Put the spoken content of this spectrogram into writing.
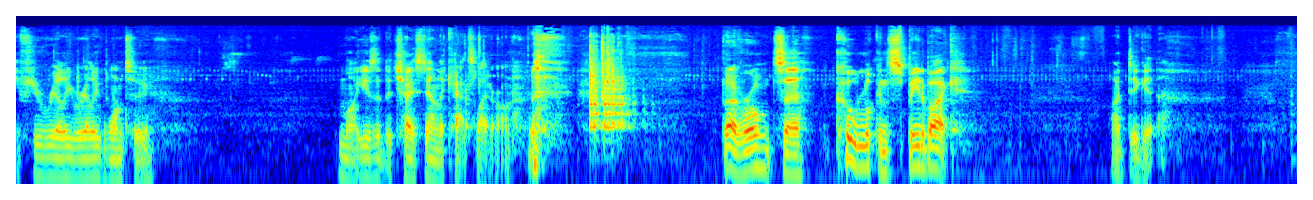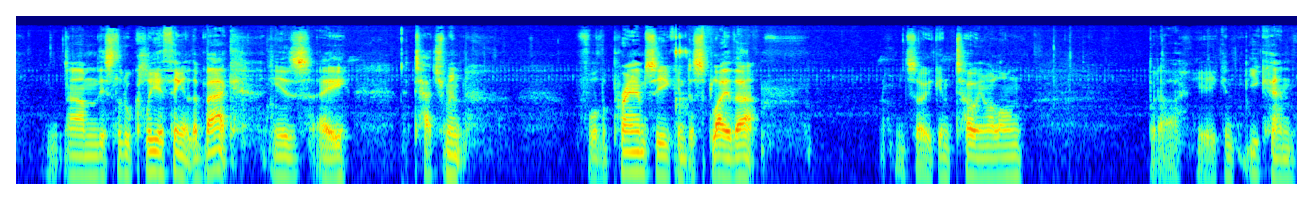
if you really, really want to. Might use it to chase down the cats later on. but overall, it's a cool looking speeder bike. I dig it. Um, this little clear thing at the back is a attachment for the pram so you can display that. And so you can tow him along. But uh, yeah you can you can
